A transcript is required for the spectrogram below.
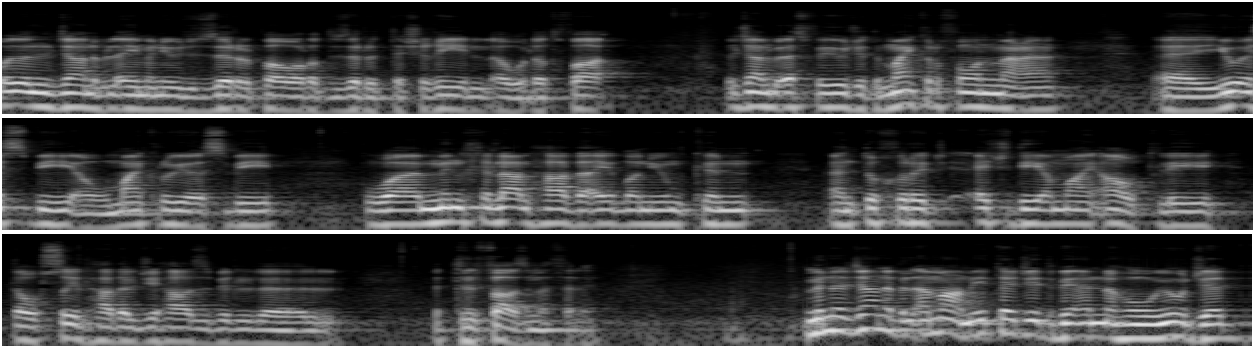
والجانب الأيمن يوجد زر ال power زر التشغيل أو الإطفاء. الجانب الأسفل يوجد مايكروفون مع يو اس بي أو مايكرو يو اس بي ومن خلال هذا أيضا يمكن أن تخرج HDMI out لتوصيل هذا الجهاز بالتلفاز مثلا. من الجانب الأمامي تجد بأنه يوجد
